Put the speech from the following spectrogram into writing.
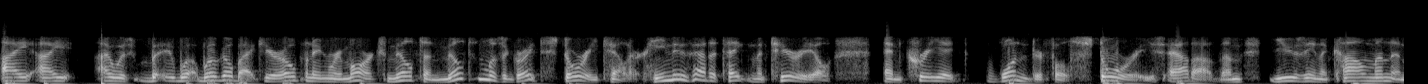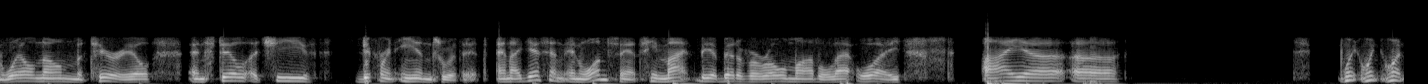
I I I was. We'll we'll go back to your opening remarks. Milton. Milton was a great storyteller. He knew how to take material and create wonderful stories out of them using a common and well-known material and still achieve different ends with it. And I guess in in one sense he might be a bit of a role model that way. I uh uh when when when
